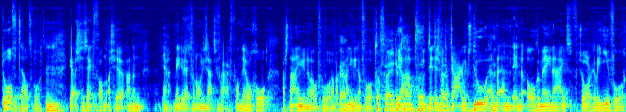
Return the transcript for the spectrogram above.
doorverteld wordt. Ja, als je zegt van, als je aan een ja, medewerker van een organisatie vraagt van, joh, goh, waar staan jullie nou voor en waar Ja. gaan jullie nou voor? Tevreden ja, klanten. dit is wat Ja. ik dagelijks doe en, en in de algemeenheid zorgen we hiervoor.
